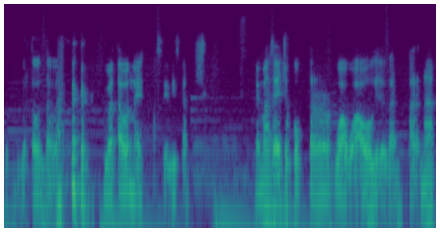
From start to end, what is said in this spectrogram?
Ber- bertahun-tahun, dua tahun lah ya pas rilis kan. Memang saya cukup terwow gitu kan, karena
